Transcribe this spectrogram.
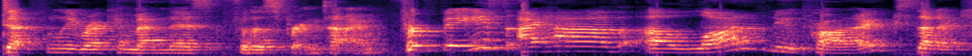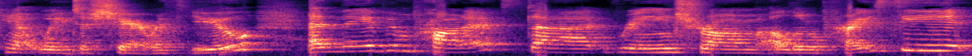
definitely recommend this for the springtime. For face, I have a lot of new products that I can't wait to share with you, and they have been products that range from a little pricey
